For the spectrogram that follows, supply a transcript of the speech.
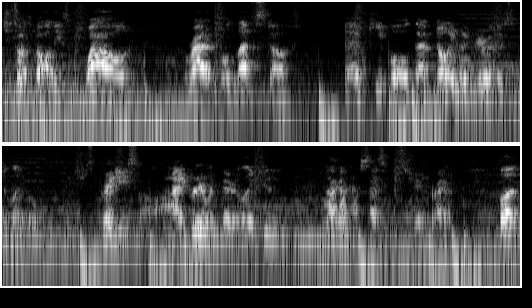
She talks about all these wild, radical left stuff, and people that don't even agree with her just be like, "Oh, she's pretty, so I agree with her." Like, dude, I'm not gonna have sex with this chick, right? But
